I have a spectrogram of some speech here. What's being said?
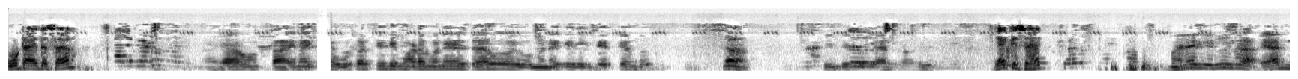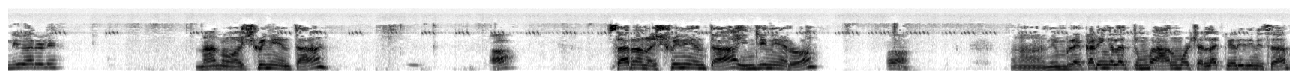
ಊಟ ಆಯ್ತಾ ಸರ್? ತಾಯಿನ ಊಟ ತಿಂಡಿ ಮಾಡೋ ಮನೆ ಇದಾವ ಮನೆಗೆ ಇಲ್ಲಿ ಸೇರ್ಕೊಂಡು ತಿಂಡಿ ಯಾಕೆ ಸರ್? ಮನೆಗೆ ಇಲ್ರ ಯಾರು ನೀವ್ಯಾರು ಹೇಳಿ? ನಾನು ಅಶ್ವಿನಿ ಅಂತ. ಸರ್ ನಾನು ಅಶ್ವಿನಿ ಅಂತ ಇಂಜಿನಿಯರು. ನಿಮ್ ರೆಕಾರ್ಡಿಂಗ್ ಎಲ್ಲ ತುಂಬಾ ಆಲ್ಮೋಸ್ಟ್ ಎಲ್ಲ ಕೇಳಿದೀನಿ ಸರ್.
